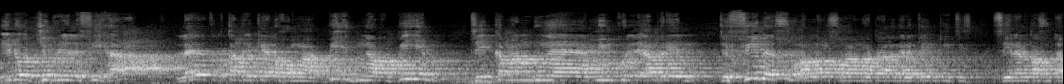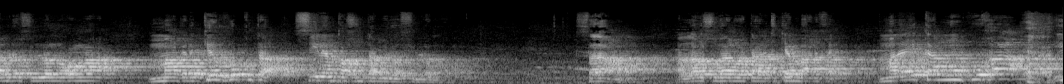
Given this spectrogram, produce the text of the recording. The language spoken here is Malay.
إلى جبريل فيها ليلة القدر كنهما بإذن ربهم تي كمان من كل أمر تفيل سو الله سبحانه وتعالى غير كم كي تفتح sinen kasu tamido fillo no ma ma gare ken rukuta sinen kasu tamido fillo no salam. Allah subhanahu wa ta'ala ti kemba na fe malaika mun kuha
